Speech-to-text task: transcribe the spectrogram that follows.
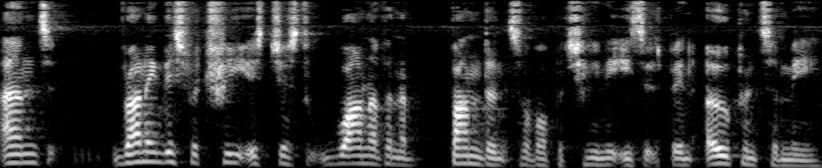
And running this retreat is just one of an abundance of opportunities that's been open to me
